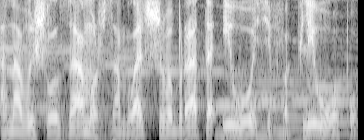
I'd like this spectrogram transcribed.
она вышла замуж за младшего брата Иосифа, Клеопу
